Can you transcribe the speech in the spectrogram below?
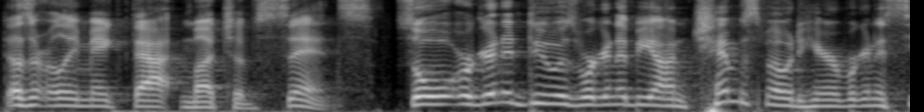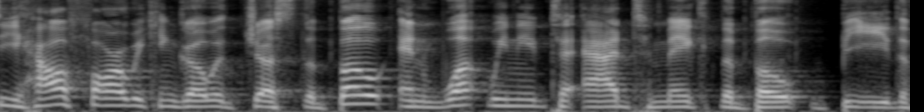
doesn't really make that much of sense. So what we're going to do is we're going to be on chimps mode here. We're going to see how far we can go with just the boat and what we need to add to make the boat be the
